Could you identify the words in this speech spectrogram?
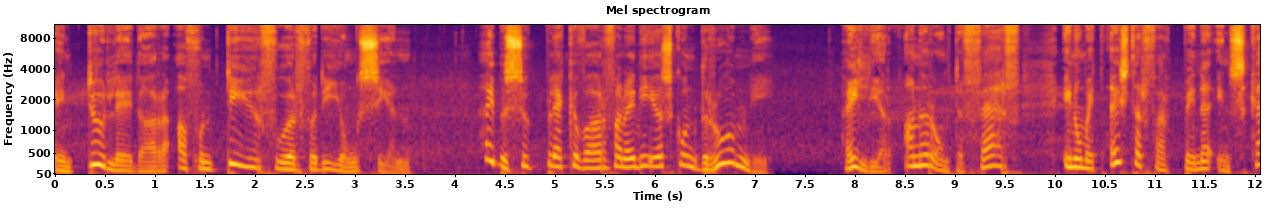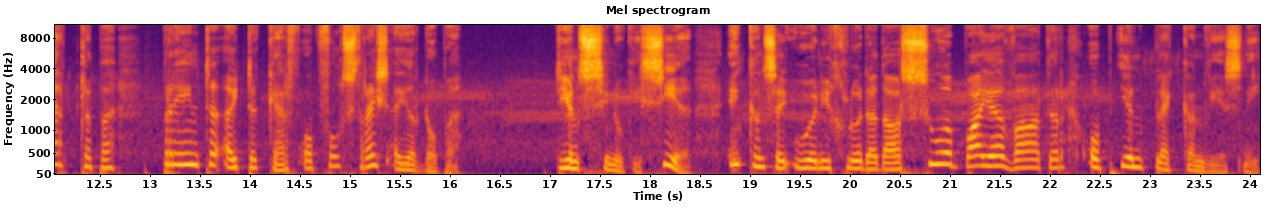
En toe lê daar 'n avontuur voor vir die jong seun. Hy besoek plekke waarvan hy nie eers kon droom nie. Hy leer ander om te verf en om met eystervarkpenne en skerp klippe prente uit te kerf op volstrysyeierdoppe. Ook die see en kan sy oë nie glo dat daar so baie water op een plek kan wees nie.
